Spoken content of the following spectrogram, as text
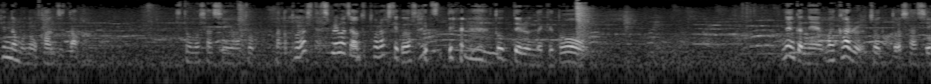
変なものを感じた。人の写真を撮なんか撮らせてそれはちゃんと撮らせてくださいっつって、うん。撮ってるんだけどなんかね分かる。ちょっと写真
